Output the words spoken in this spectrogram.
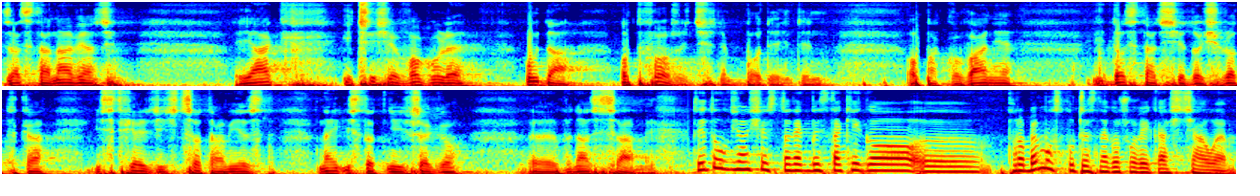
zastanawiać, jak i czy się w ogóle uda otworzyć ten body, ten opakowanie i dostać się do środka i stwierdzić, co tam jest najistotniejszego w nas samych. Tytuł wziął się stąd jakby z takiego y, problemu współczesnego człowieka z ciałem.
